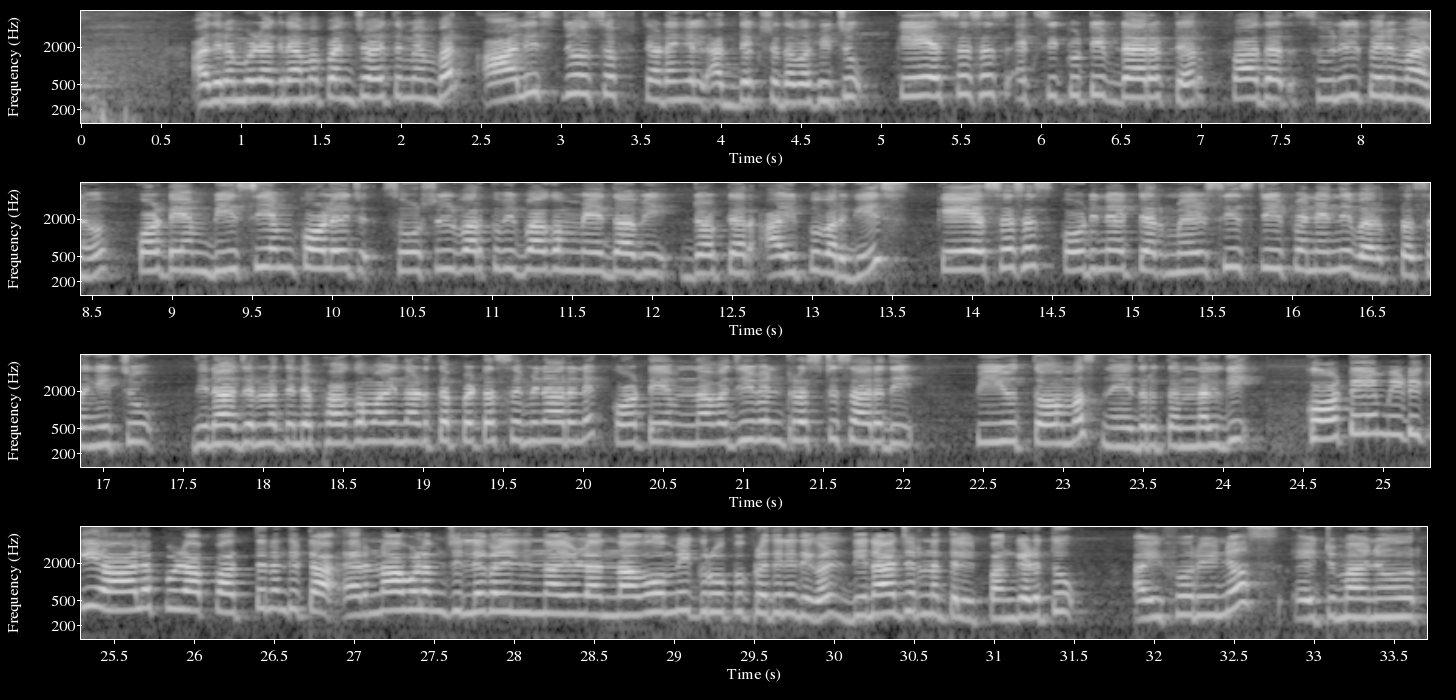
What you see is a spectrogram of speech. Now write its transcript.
അതിരമ്പുഴ ഗ്രാമപഞ്ചായത്ത് മെമ്പർ ആലിസ് ജോസഫ് ചടങ്ങിൽ അധ്യക്ഷത വഹിച്ചു. K S S S executive director father Sunil Perumanoor Kottayam B C M college social work വിഭാഗം മേധാവി doctor Aipe Varghese K S S S coordinator Mercy Stephen എന്നിവർ പ്രസംഗിച്ചു. ദിനാചരണത്തിന്റെ ഭാഗമായി നടത്തപ്പെട്ട സെമിനാറിന് കോട്ടയം നവജീവൻ ട്രസ്റ്റ് സാരഥി പി യു തോമസ് നേതൃത്വം നൽകി. കോട്ടയം ഇടുക്കി ആലപ്പുഴ പത്തനംതിട്ട എറണാകുളം ജില്ലകളിൽ നിന്നായുള്ള നവോമി ഗ്രൂപ്പ് പ്രതിനിധികൾ ദിനാചരണത്തിൽ പങ്കെടുത്തു. ഐഫോറി ന്യൂസ് ഏറ്റുമാനൂർ.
